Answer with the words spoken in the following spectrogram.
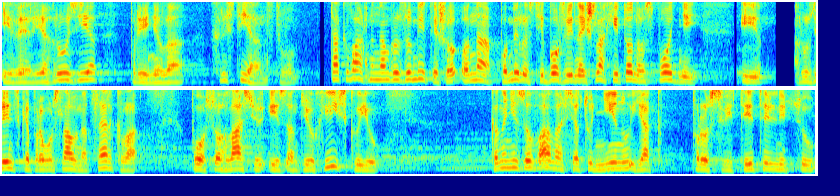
Іверія Грузія прийняла християнство. Так важно нам розуміти, що вона по милості Божої знайшла хітон Господній, і Грузинська православна церква по согласію із Антиохійською канонізувала святу Ніну як просвітительницю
